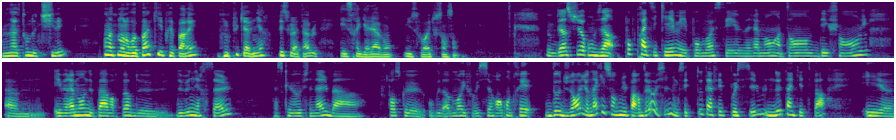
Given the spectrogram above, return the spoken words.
on a le temps de chiller. On attend le repas qui est préparé, donc plus qu'à venir, paix sous la table et se régaler avant une soirée tous ensemble. Donc bien sûr, on vient pour pratiquer, mais pour moi, c'est vraiment un temps d'échange euh, et vraiment ne pas avoir peur de, de venir seul. Parce qu'au final, bah, je pense qu'au bout d'un moment, il faut aussi rencontrer d'autres gens. Il y en a qui sont venus par deux aussi, donc c'est tout à fait possible. Ne t'inquiète pas. Et euh...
